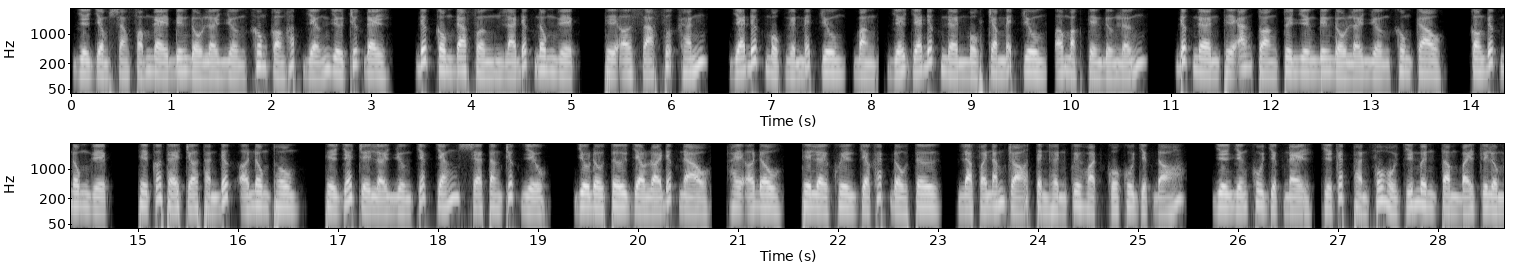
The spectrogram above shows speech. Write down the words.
vì dòng sản phẩm này biên độ lợi nhuận không còn hấp dẫn như trước đây. Đất công đa phần là đất nông nghiệp, thì ở xã Phước Khánh, giá đất 1.000 m2 bằng với giá đất nền 100 m2 ở mặt tiền đường lớn. Đất nền thì an toàn tuy nhiên biên độ lợi nhuận không cao, còn đất nông nghiệp thì có thể trở thành đất ở nông thôn, thì giá trị lợi nhuận chắc chắn sẽ tăng rất nhiều. Dù đầu tư vào loại đất nào hay ở đâu, thì lời khuyên cho khách đầu tư là phải nắm rõ tình hình quy hoạch của khu vực đó. Vì những khu vực này chỉ cách thành phố Hồ Chí Minh tầm 7 km,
